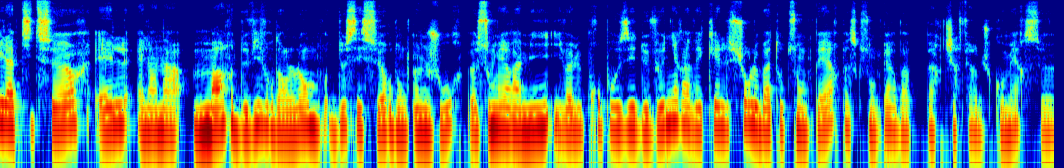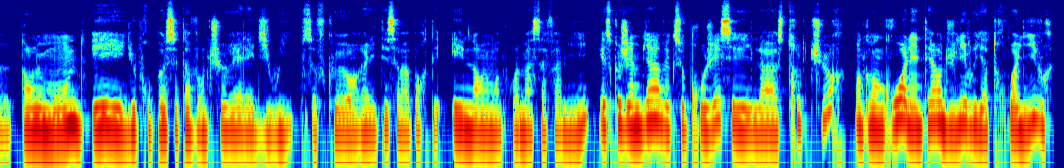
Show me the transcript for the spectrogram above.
Et la petite sœur, elle, elle en a marre de vivre dans l'ombre de ses sœurs. Donc un jour, euh, son meilleur ami, il va lui proposer de venir avec elle sur le bateau de son père parce que son père va partir faire du commerce euh, dans le monde. Et il lui propose cette aventure et elle a dit oui. Sauf qu'en réalité, ça va apporter énormément de problèmes à sa famille. Et ce que j'aime bien avec ce projet, c'est la structure. Donc en gros, à l'intérieur du livre, il y a trois livres.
